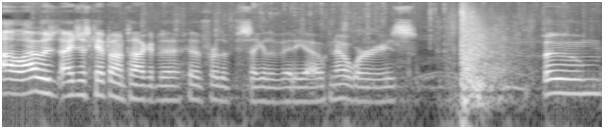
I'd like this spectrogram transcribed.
Oh, I was. I just kept on talking to him for the sake of the video. No worries. Boom.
